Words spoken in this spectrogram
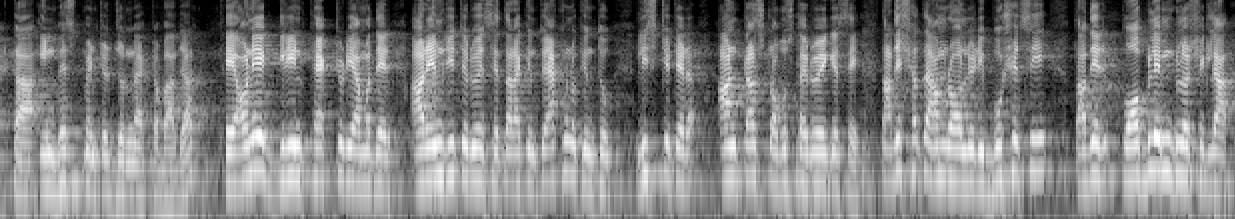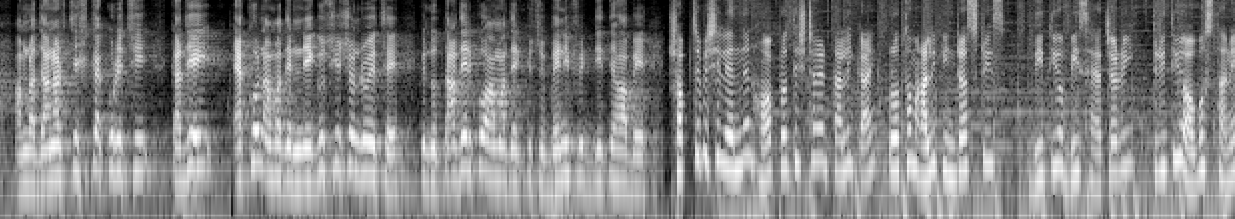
একটা ইনভেস্টমেন্টের জন্য একটা বাজার। অনেক গ্রিন ফ্যাক্টরি আমাদের আর এমজিতে রয়েছে, তারা কিন্তু এখনও কিন্তু লিস্টেডের আনটাস্ট অবস্থায় রয়ে গেছে। তাদের সাথে আমরা অলরেডি বসেছি, তাদের প্রবলেমগুলো সেগুলা আমরা জানার চেষ্টা করেছি। কাজেই এখন আমাদের নেগোসিয়েশন রয়েছে, কিন্তু তাদেরকেও আমাদের কিছু বেনিফিট দিতে হবে। সবচেয়ে বেশি লেনদেন হওয়া প্রতিষ্ঠানের তালিকায় প্রথম আলিফ ইন্ডাস্ট্রিজ, দ্বিতীয় বিস হ্যাচারি, তৃতীয় অবস্থানে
